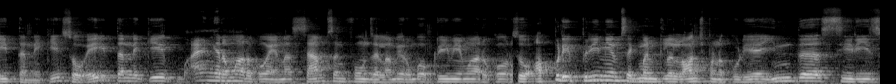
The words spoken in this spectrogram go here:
எயித் அன்னைக்கு. ஸோ எயித் அன்னைக்கு பயங்கரமாக இருக்கும். ஏன்னா சாம்சங் ஃபோன்ஸ் எல்லாமே ரொம்ப ப்ரீமியமாக இருக்கும். ஸோ அப்படி ப்ரீமியம் செக்மெண்ட்டில் லான்ச் பண்ணக்கூடிய இந்த சீரீஸ்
